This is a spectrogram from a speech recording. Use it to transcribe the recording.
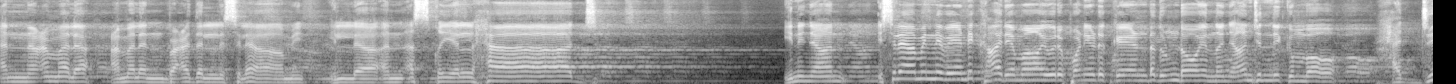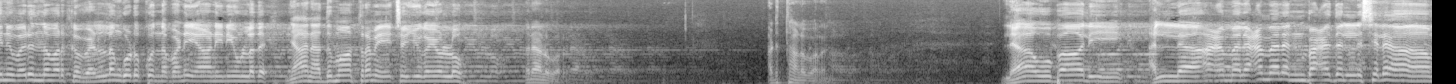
അൻ അമല അമലൻ ബഅദൽ ഇസ്ലാമി അൻ അസ്ഖിയൽ ഇനി ഞാൻ ഇസ്ലാമിന് വേണ്ടി കാര്യമായ ഒരു പണിയെടുക്കേണ്ടതുണ്ടോ എന്ന് ഞാൻ ചിന്തിക്കുമ്പോൾ ഹജ്ജിന് വരുന്നവർക്ക് വെള്ളം കൊടുക്കുന്ന പണിയാണ് ഇനിയുള്ളത്. ഞാൻ അത് മാത്രമേ ചെയ്യുകയുള്ളൂ. ഒരാൾ പറഞ്ഞു. അടുത്ത ആൾ പറഞ്ഞു لا أبالي ألا أعمل عملا بعد الإسلام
